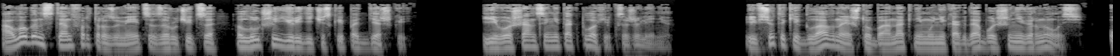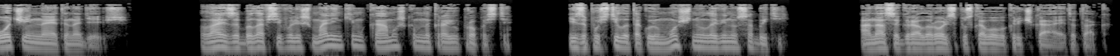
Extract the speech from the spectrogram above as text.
А Логан Стэнфорд, разумеется, заручится лучшей юридической поддержкой. Его шансы не так плохи, к сожалению. И все-таки главное, чтобы она к нему никогда больше не вернулась. Очень на это надеюсь. Лайза была всего лишь маленьким камушком на краю пропасти и запустила такую мощную лавину событий. Она сыграла роль спускового крючка, это так,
